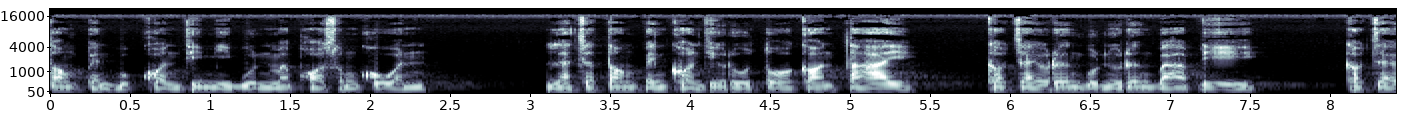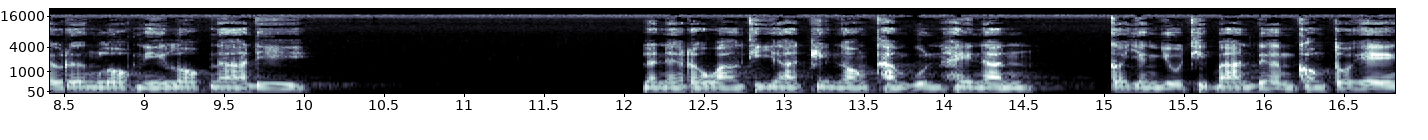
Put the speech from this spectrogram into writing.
ต้องเป็นบุคคลที่มีบุญมาพอสมควร และจะต้องเป็นคนที่รู้ตัวก่อนตาย เข้าใจเรื่องบุญเรื่องบาปดี เข้าใจเรื่องโลกนี้โลกหน้าดี และในระหว่างที่ญาติพี่น้องทำบุญให้นั้น ก็ยังอยู่ที่บ้านเดิมของตัวเอง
